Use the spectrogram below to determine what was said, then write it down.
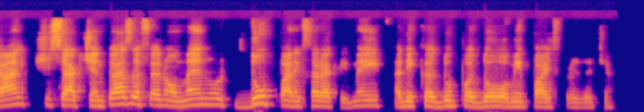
ani și se accentuează fenomenul după anexarea Crimei, adică după după 2014.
